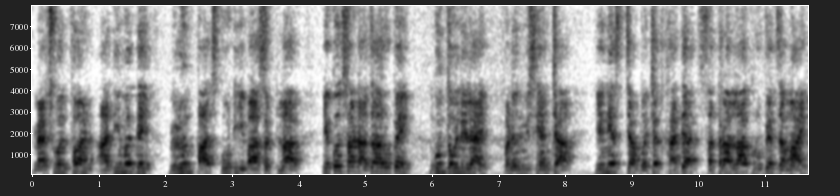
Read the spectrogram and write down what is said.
म्युच्युअल फंड आदीमध्ये मिळून पाच कोटी बासष्ट लाख एकोणसाठ हजार रुपये गुंतवलेले आहेत. फडणवीस यांच्या एन च्या बचत खात्यात सतरा लाख रुपये जमा आहेत.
